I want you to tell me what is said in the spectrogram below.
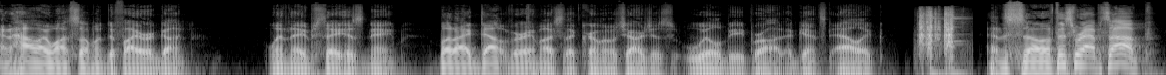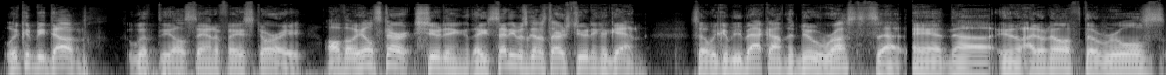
And how I want someone to fire a gun when they say his name. But I doubt very much that criminal charges will be brought against Alec. And so if this wraps up, we could be done with the El Santa Fe story. Although he'll start shooting, they said he was going to start shooting again. So we could be back on the new Rust set. And uh, you know, I don't know if the rules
